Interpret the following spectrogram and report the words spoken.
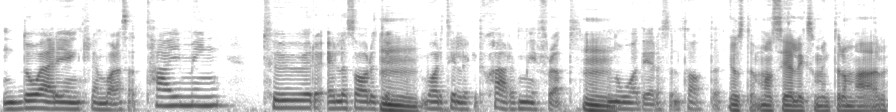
då är det egentligen bara så här timing, tur eller så har du typ Mm. varit tillräckligt charmig för att Mm. nå det resultatet. Just det, man ser liksom inte de här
